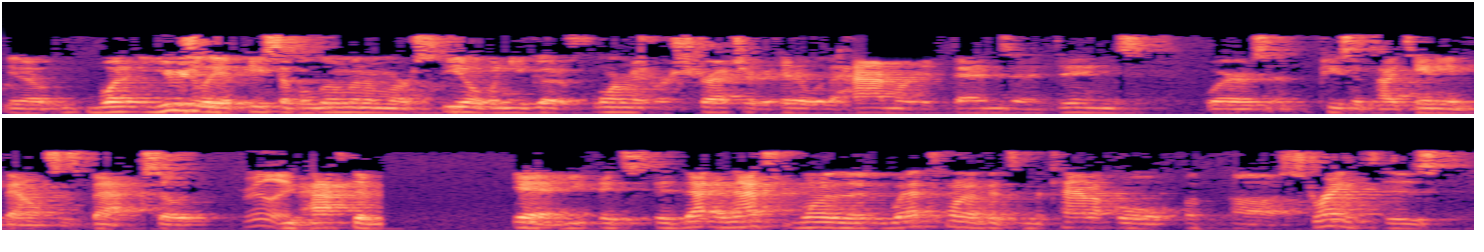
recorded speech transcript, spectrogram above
You know, what usually a piece of aluminum or steel, when you go to form it or stretch it or hit it with a hammer, it bends and it dings, whereas a piece of titanium bounces back. So Really? you have to, yeah, you, it's it, that, and that's one of the that's one of its mechanical uh, strengths is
